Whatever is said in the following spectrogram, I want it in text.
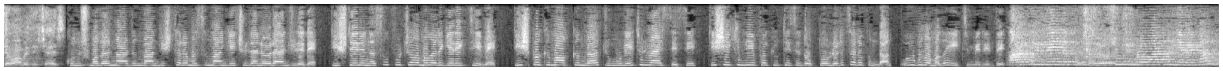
devam edeceğiz. Konuşmaların ardından diş taramasından geçirilen öğrencilere dişleri nasıl fırçalamaları gerektiği ve diş bakımı hakkında Cumhuriyet Üniversitesi Diş Hekimliği Fakültesi doktorları tarafından uygulamalı eğitim verildi. Arka yüzeyini de fırçalıyoruz. Çünkü buralarda da yemekten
